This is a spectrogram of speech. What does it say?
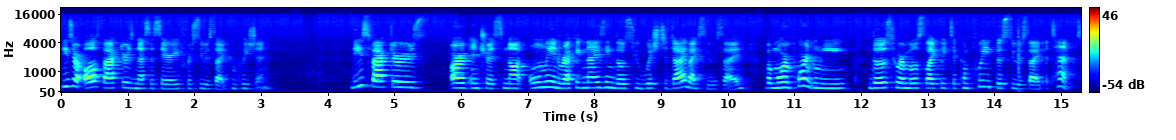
These are all factors necessary for suicide completion. These factors are of interest not only in recognizing those who wish to die by suicide, but more importantly, those who are most likely to complete the suicide attempt.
